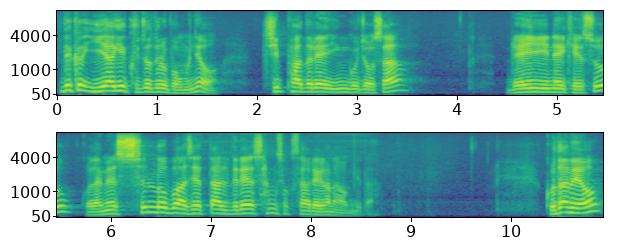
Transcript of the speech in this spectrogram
근데 그 이야기 구조들을 보면요. 지파들의 인구조사, 레위인의 계수, 그 다음에 슬로브핫의 딸들의 상속 사례가 나옵니다. 그 다음에요.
